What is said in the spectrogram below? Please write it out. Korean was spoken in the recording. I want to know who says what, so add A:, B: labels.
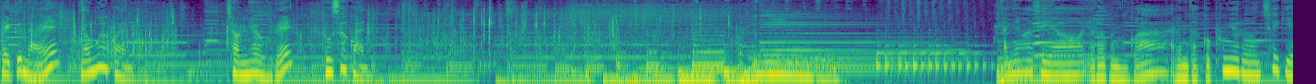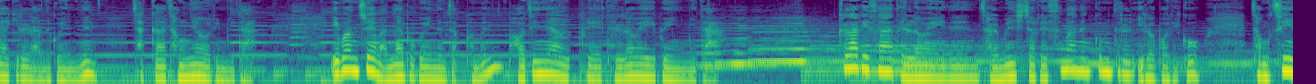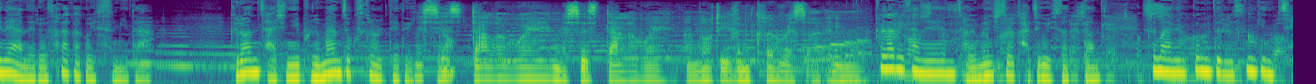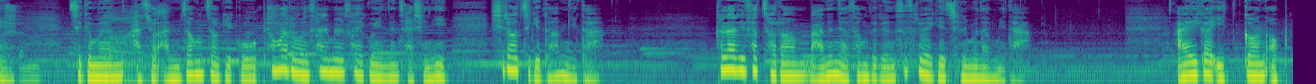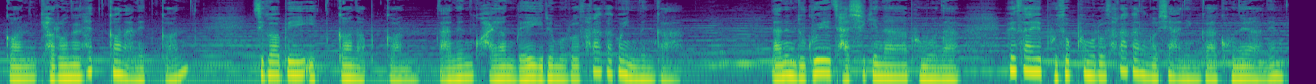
A: 백은하의 영화관, 정여울의 도서관.
B: 안녕하세요. 여러분과 아름답고 풍요로운 책 이야기를 나누고 있는 작가 정여울입니다. 이번 주에 만나보고 있는 작품은 버지니아 울프의 델러웨이 부인입니다. 클라리사 델러웨이는 젊은 시절의 수많은 꿈들을 잃어버리고 정치인의 아내로 살아가고 있습니다. 그런 자신이 불만족스러울 때도 있죠.
C: Mrs. Dalloway, Mrs. Dalloway. I'm not even Clarissa anymore.
B: 클라리사는 젊은 시절 가지고 있었던 수많은 꿈들을 숨긴 채 지금은 아주 안정적이고 평화로운 삶을 살고 있는 자신이 싫어지기도 합니다. 클라리사처럼 많은 여성들은 스스로에게 질문합니다. 아이가 있건 없건 결혼을 했건 안 했건 직업이 있건 없건 나는 과연 내 이름으로 살아가고 있는가? 나는 누구의 자식이나 부모나 회사의 부속품으로 살아가는 것이 아닌가 고뇌하는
